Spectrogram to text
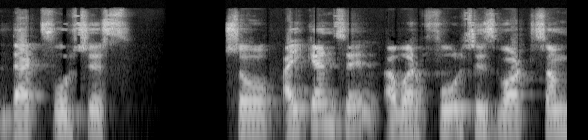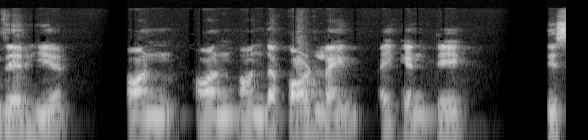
that forces. So i can say our force is what somewhere here on on on the chord line i can take this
